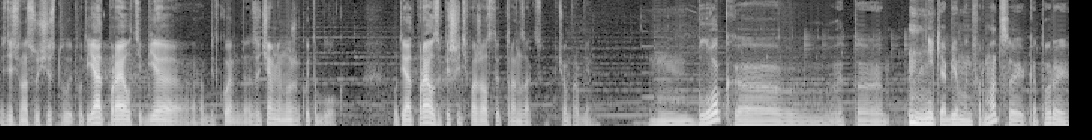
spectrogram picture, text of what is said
здесь у нас существует? Вот я отправил тебе биткоин, да? зачем мне нужен какой-то блок? Вот я отправил, запишите, пожалуйста, эту транзакцию. В чем проблема? Блок э, это некий объем информации, который,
